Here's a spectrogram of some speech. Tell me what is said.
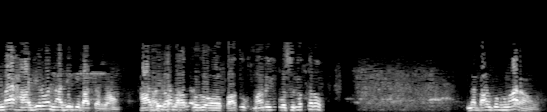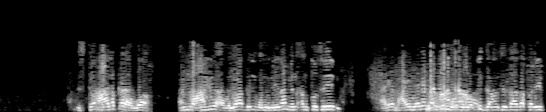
मैं हाजिर और नाजिर की बात कर रहा हूँ। हाजिर का अगर आप मतलब बात को घुमाने की कोशिश मत करो। मैं बात को घुमा रहा हूँ। इसका मतलब क्या हुआ? अन नबी अवला मिन अनफुसिहिम अरे भाई मेरे मैं जान से ज़्यादा करीब।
